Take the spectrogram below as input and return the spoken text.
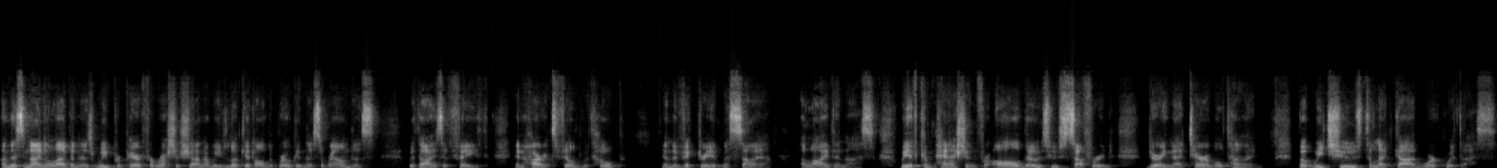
On this 9 11, as we prepare for Rosh Hashanah, we look at all the brokenness around us with eyes of faith and hearts filled with hope and the victory of Messiah alive in us. We have compassion for all those who suffered during that terrible time, but we choose to let God work with us.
